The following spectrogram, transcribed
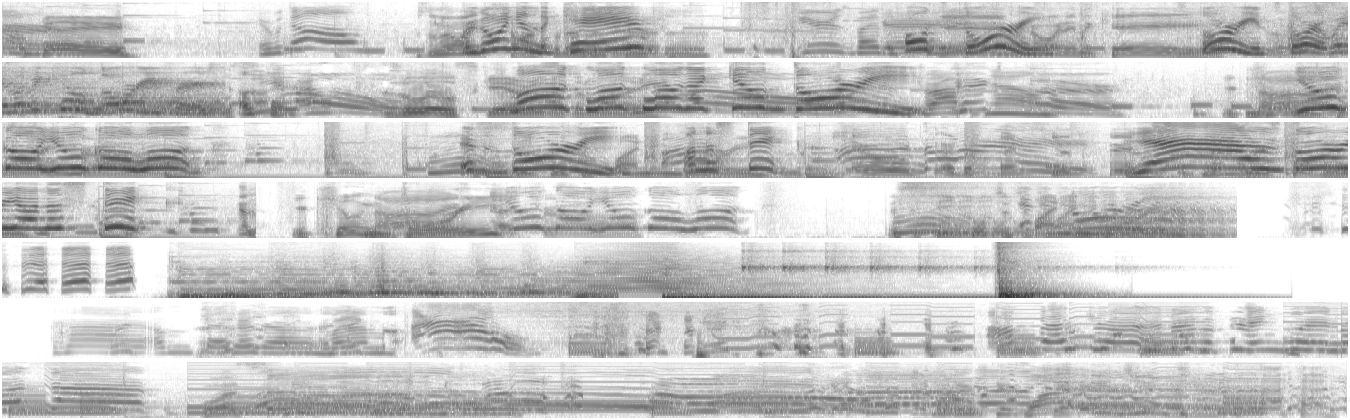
Okay. Here we go. Isn't We're going in the cave? Cheers by the Oh, it's Yeah, Dory. I'm going in the cave. Dory, it's Dory. Wait, let me kill Dory first. Okay. It's a little scary. Look, look, I'm look! I killed Dory. Drop Picked now. You're No. killing Yugo, look! Hmm. It's Dory on a stick. Oh, killed a defenseless fish with Yeah, it's Dory on a stick. You're killing Nice, Dory? Petra. Yugo, Yugo, look. The sequel to hmm. It's Finding Dory. I'm Petra, and Mike- I'm a... Ow! I'm Petra, and I'm a penguin. What's up? What's up? Oh, Why did you do that?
